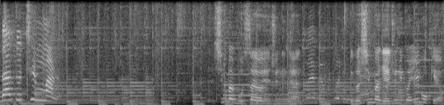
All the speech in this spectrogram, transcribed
나도 신발. 신발 못 사요, 예준이는. 왜 몇 분인데? 이거 신발 예준이 거 7개요.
